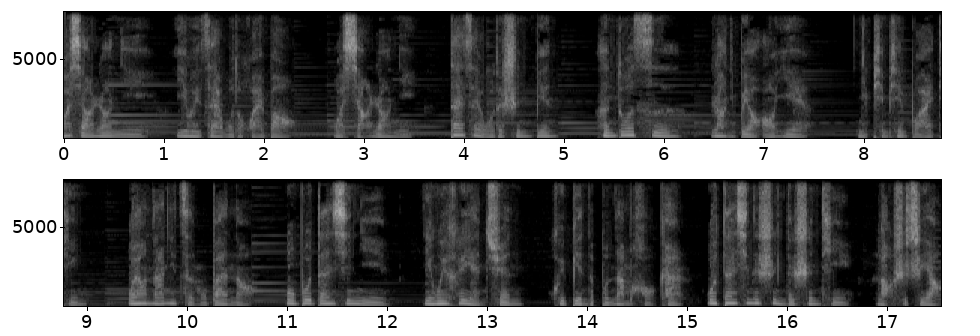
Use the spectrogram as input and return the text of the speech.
我想让你依偎在我的怀抱，我想让你待在我的身边。很多次让你不要熬夜，你偏偏不爱听。我要拿你怎么办呢？我不担心你因为黑眼圈会变得不那么好看，我担心的是你的身体老是这样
